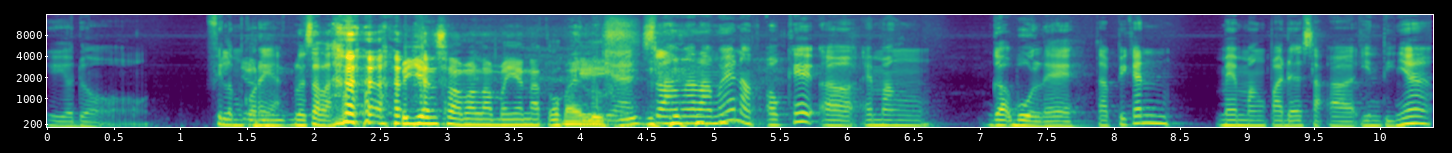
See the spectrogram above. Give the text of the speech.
iya dong. Film Korea, lo salah. Bagian selama-lamanya not oke. My love. Ya, selama lamanya not oke eh, emang nggak boleh, tapi kan memang pada eh, intinya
